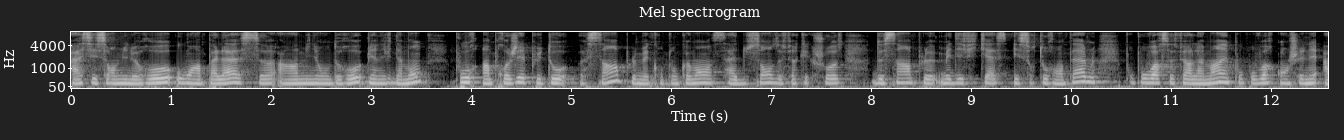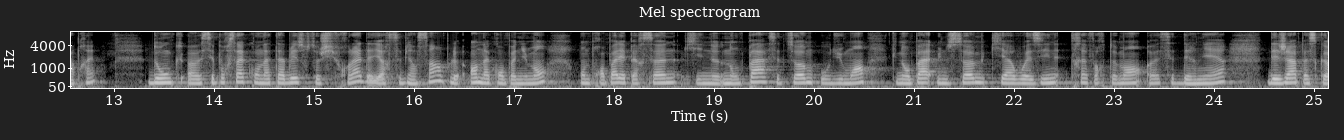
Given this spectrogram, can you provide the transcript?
à 600 000 euros ou un palace euh, à 1 million d'euros, bien évidemment, pour un projet plutôt simple, mais quand on commence, ça a du sens de faire quelque chose de simple, mais d'efficace et surtout rentable pour pouvoir se faire la main et pour pouvoir enchaîner après. Donc c'est pour ça qu'on a tablé sur ce chiffre-là. D'ailleurs, c'est bien simple. En accompagnement, on ne prend pas les personnes qui n'ont pas cette somme ou du moins qui n'ont pas une somme qui avoisine très fortement cette dernière. Déjà parce que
